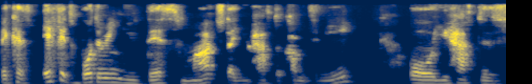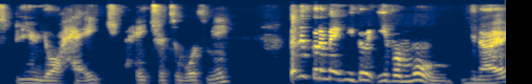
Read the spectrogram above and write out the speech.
Because if it's bothering you this much that you have to come to me, or you have to spew your hate hatred towards me, then it's gonna make me do it even more. You know,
